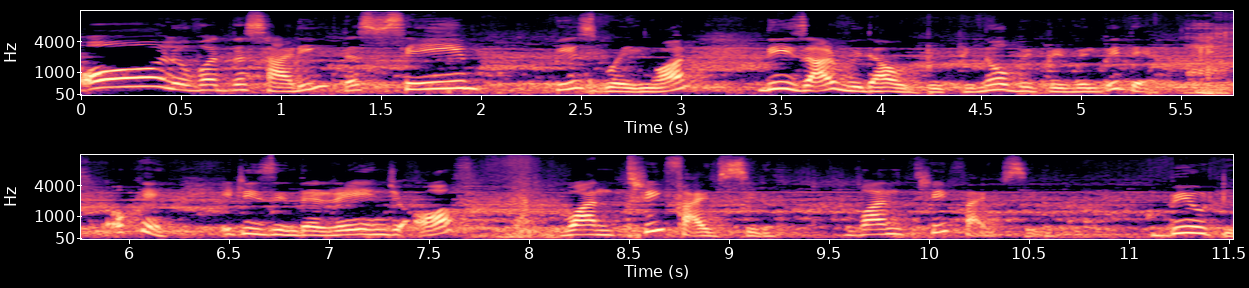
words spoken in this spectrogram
all over the sari, the same is going on. These are without bp no bp will be there. Okay it is in the range of 1350 1350 beauty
